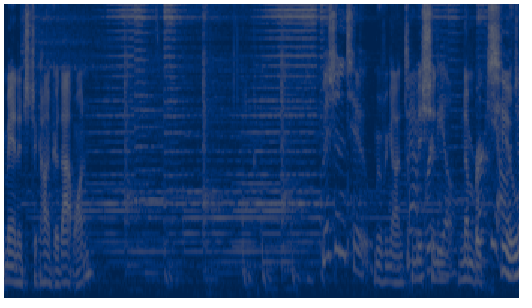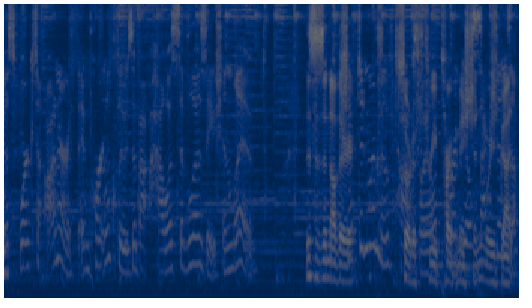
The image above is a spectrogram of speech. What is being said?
manage to conquer that one. Mission 2. Moving on to Map mission reveal. number two. Archaeologists work to unearth important clues about how a civilization lived. This is another Shift and remove sort of three-part mission where you've got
